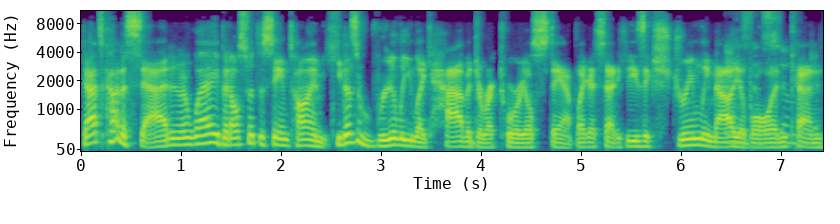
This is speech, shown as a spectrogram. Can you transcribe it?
that's kind of sad in a way, but also at the same time, he doesn't really like have a directorial stamp. Like I said, he's extremely malleable and so can.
